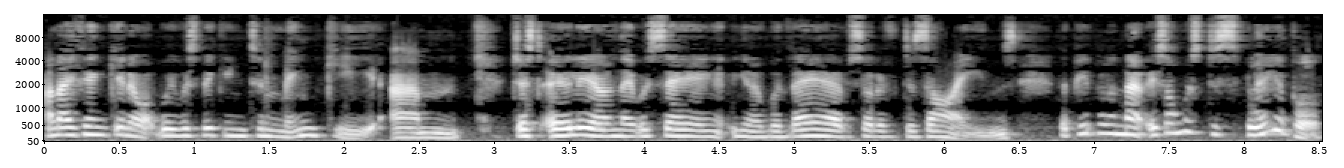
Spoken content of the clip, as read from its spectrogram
And I think, you know, we were speaking to Minky um, just earlier and they were saying, you know, with their sort of designs, that people are now, it's almost displayable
